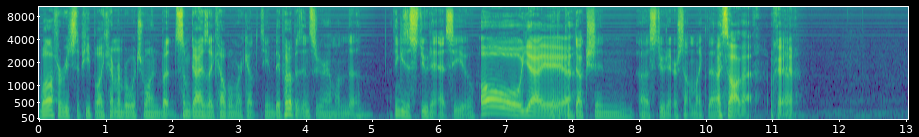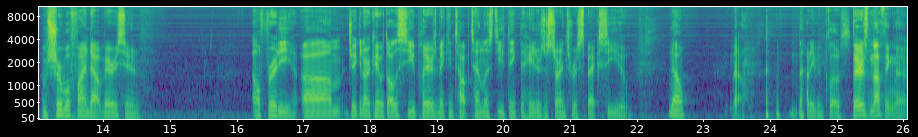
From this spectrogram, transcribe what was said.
Well off or reach the people. I can't remember which one, but some guys like help him work out the team. They put up his Instagram on the. I think he's a student at CU, Oh yeah, yeah, like a yeah. production uh, student or something like that. I saw that. Okay, Yeah. yeah. I'm sure we'll find out very soon. Alfredi, um, Jake and RK, with all the CU players making top 10 lists, do you think the haters are starting to respect CU? No, No, not even close. there's nothing that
